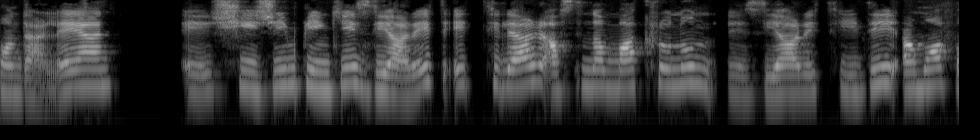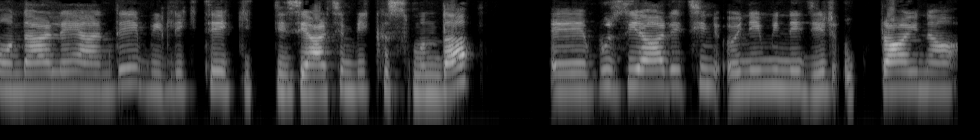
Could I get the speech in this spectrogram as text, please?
von der Leyen, e, Xi Jinping'i ziyaret ettiler. Aslında Macron'un e, ziyaretiydi ama von der Leyen de birlikte gitti. Ziyaretin bir kısmında bu ziyaretin önemi nedir? Ukrayna,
